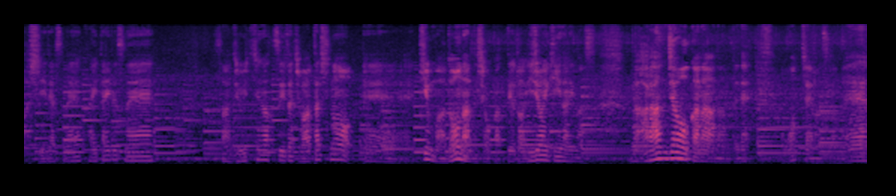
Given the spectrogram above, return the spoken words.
欲しいですね。買いたいですね。さん、11月1日、私の、えー、勤務はどうなんでしょうかっていうと非常に気になります。並んじゃおうかななんてね、思っちゃいますよね。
